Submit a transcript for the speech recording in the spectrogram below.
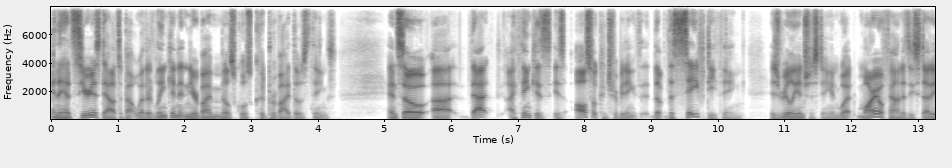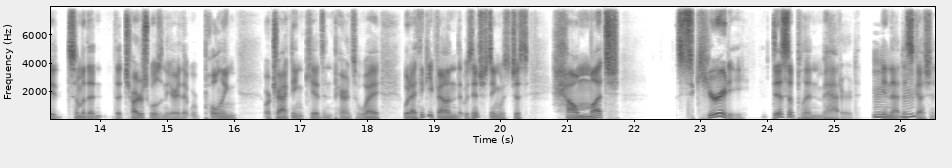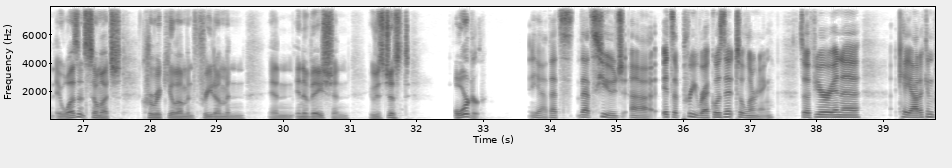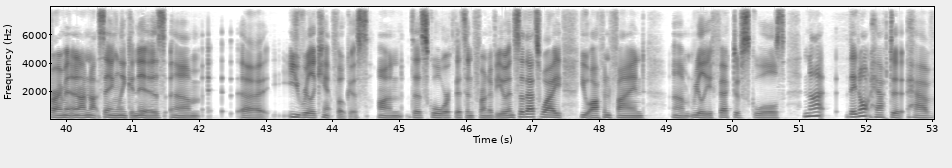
And they had serious doubts about whether Lincoln and nearby middle schools could provide those things. And so uh, that I think is is also contributing. The the safety thing is really interesting. And what Mario found as he studied some of the the charter schools in the area that were pulling or attracting kids and parents away, what I think he found that was interesting was just how much security, discipline mattered in that Mhm. discussion. It wasn't so much curriculum and freedom and and innovation. It was just order. Yeah, that's that's huge. Uh, it's a prerequisite to learning. So if you're in a chaotic environment, and I'm not saying Lincoln is, um, uh, you really can't focus on the schoolwork that's in front of you, and so that's why you often find um, really effective schools not. They don't have to have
